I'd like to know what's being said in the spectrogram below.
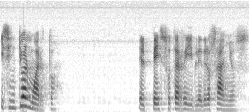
y sintió al muerto el peso terrible de los años,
